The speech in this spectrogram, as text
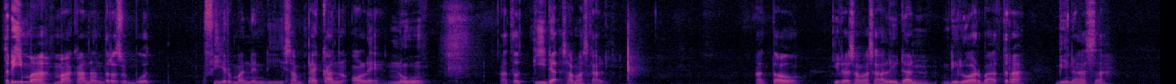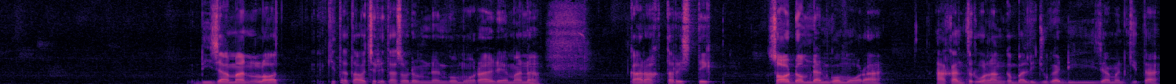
Terima makanan tersebut, firman yang disampaikan oleh Nuh, atau tidak sama sekali. Atau tidak sama sekali dan di luar batra binasa. Di zaman Lot, kita tahu cerita Sodom dan Gomora di mana karakteristik Sodom dan Gomora akan terulang kembali juga di zaman kita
